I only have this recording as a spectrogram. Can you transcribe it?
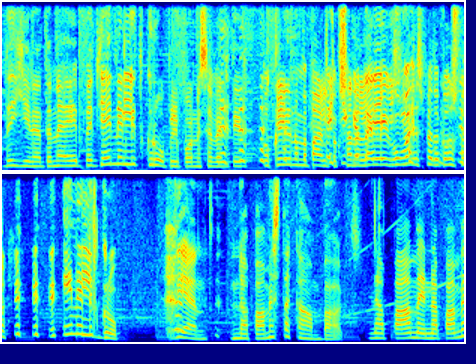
Δεν γίνεται. Ναι, παιδιά είναι elite group λοιπόν οι 17. το κλείνουμε πάλι, το Εκεί ξαναλέω. καταλήγουμε. 1500 φορές. είναι elite group. The end. Να πάμε στα comebacks. Να πάμε, να πάμε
